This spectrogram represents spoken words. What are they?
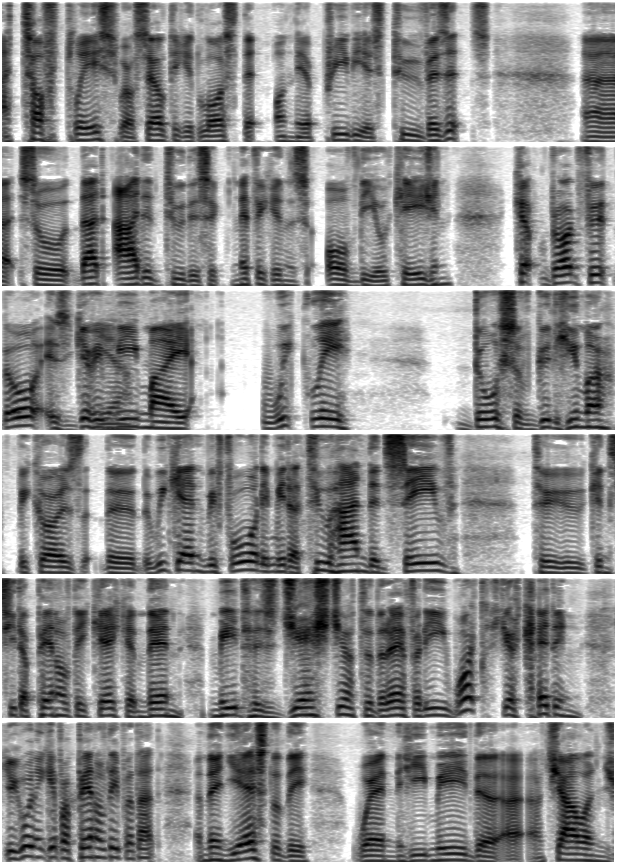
a tough place where Celtic had lost it on their previous two visits. Uh, so that added to the significance of the occasion. Kirk Broadfoot, though, is giving Yeah. me my weekly dose of good humour because the, the weekend before he made a two handed save to concede a penalty kick and then made his gesture to the referee. What? You're kidding. You're going to give a penalty for that? And then yesterday, when he made a, a challenge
